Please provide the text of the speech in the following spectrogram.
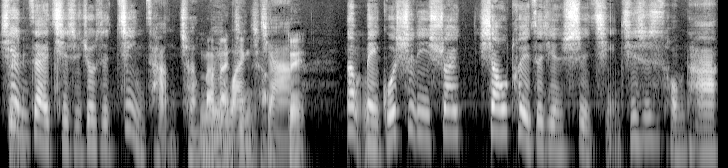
现在其实就是进场成为玩家，慢慢对。那美国势力衰消退这件事情，其实是从他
